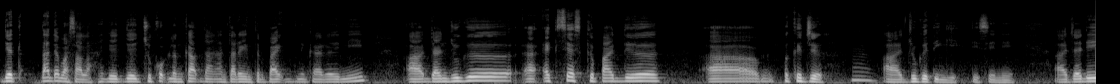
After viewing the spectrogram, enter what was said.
dia tak ada masalah. Dia, dia cukup lengkap dan antara yang terbaik di negara ini uh, dan juga uh, akses kepada uh, pekerja hmm. uh, juga tinggi di sini. Uh, jadi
